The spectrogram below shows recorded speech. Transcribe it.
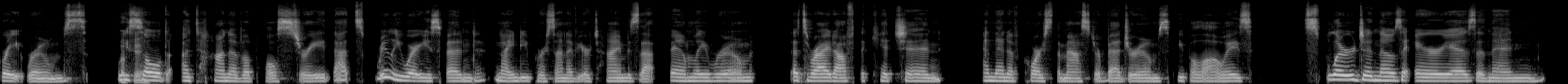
great rooms. We okay. sold a ton of upholstery. That's really where you spend 90% of your time is that family room that's right off the kitchen. And then of course the master bedrooms. People always splurge in those areas and then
